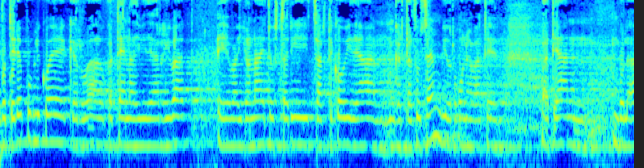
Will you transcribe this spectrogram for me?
botere publikoek errua daukaten adibide argi bat e, baiona eta ustari txarteko bidean gertatu zen bi urgune baten batean bola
